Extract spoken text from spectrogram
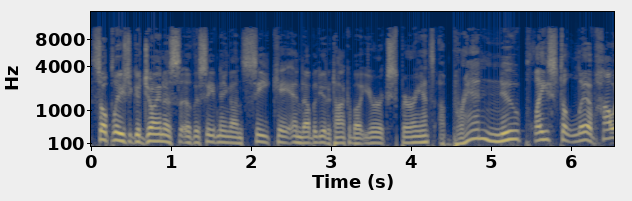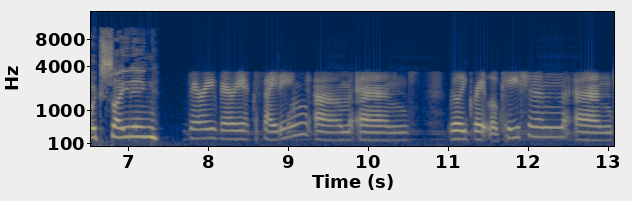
so pleased you could join us uh, this evening on CKNW to talk about your experience. A brand new place to live. How exciting! Very, very exciting um, and really great location. And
